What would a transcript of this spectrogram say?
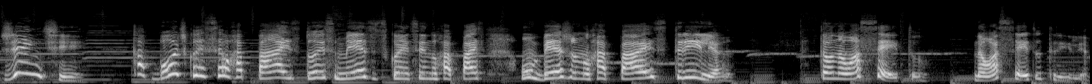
Gente, acabou de conhecer o rapaz, dois meses conhecendo o rapaz, um beijo no rapaz, trilha. Então não aceito. Não aceito trilha.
